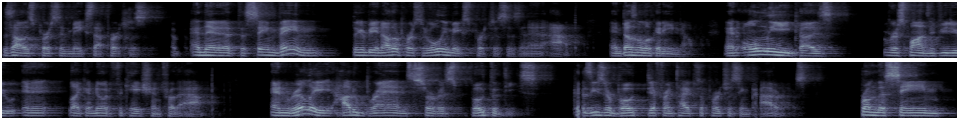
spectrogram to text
This is how this person makes that purchase. And then at the same vein, there could be another person who only makes purchases in an app and doesn't look at email and only does responds if you do in it like a notification for the app. And really, how do brands service both of these? Because these are both different types of purchasing patterns from the same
